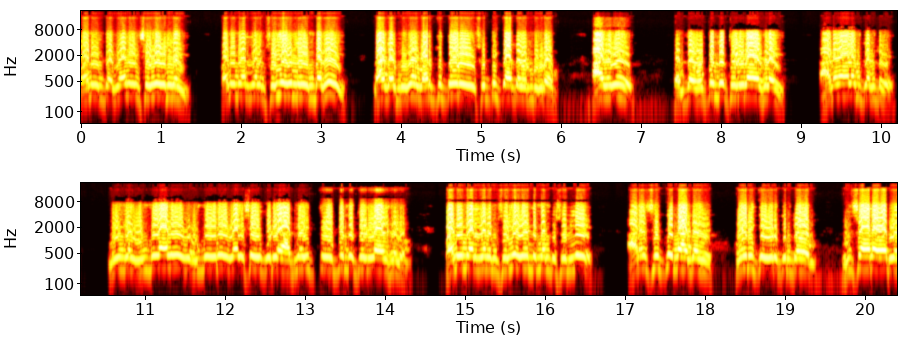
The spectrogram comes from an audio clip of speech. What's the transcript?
பணி இந்த வேலையை செய்யவில்லை. பணி நிரந்தரம் செய்யவில்லை என்பதை நாங்கள் மிக வருத்தத்தோடு சுட்டிக்காட்ட விரும்புகிறோம். ஆகவே இந்த ஒப்பந்த தொழிலாளர்களை அடையாளம் கண்டு நீங்கள் உண்மையாலே உண்மையிலே வேலை செய்யக்கூடிய அனைத்து ஒப்பந்த தொழிலாளர்களையும் பணி நிரந்தரம் செய்ய வேண்டும் என்று சொல்லி அரசுக்கு நாங்கள் கோரிக்கை இருக்கின்றோம் மின்சார வாரிய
